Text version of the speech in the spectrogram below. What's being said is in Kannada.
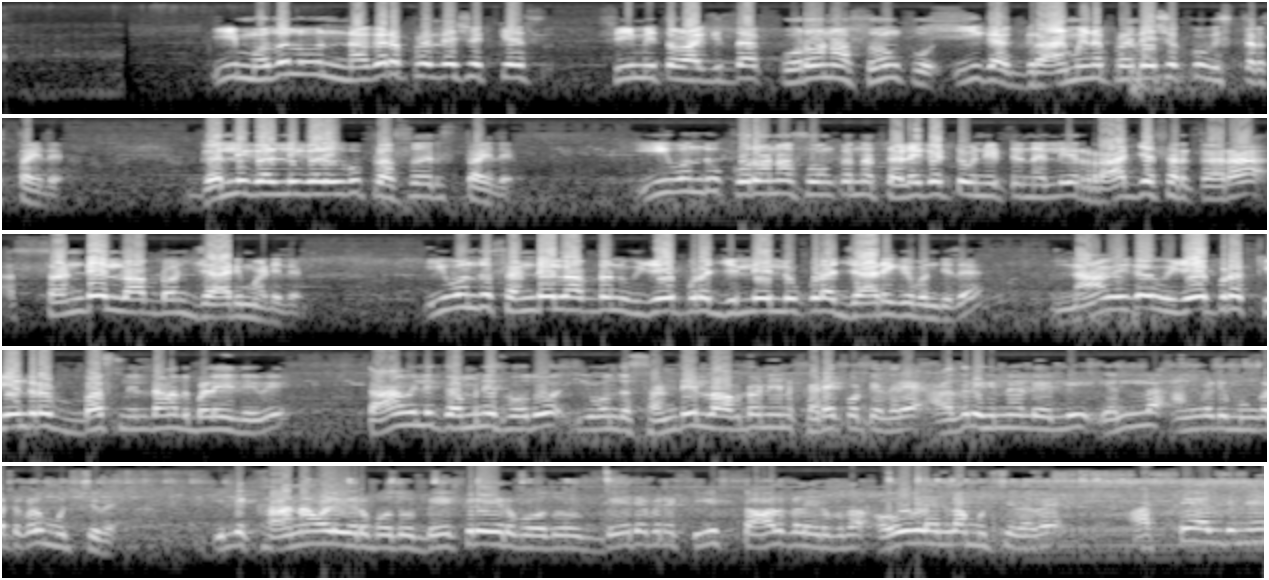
ಈ ಮೊದಲು ನಗರ ಪ್ರದೇಶಕ್ಕೆ ಸೀಮಿತವಾಗಿದ್ದ ಕೊರೋನಾ ಸೋಂಕು ಈಗ ಗ್ರಾಮೀಣ ಪ್ರದೇಶಕ್ಕೂ ವಿಸ್ತರಿಸ್ತಾ ಇದೆ. ಗಲ್ಲಿ ಗಲ್ಲಿಗಳಿಗೂ ಪ್ರಸರಿಸ್ತಾ ಇದೆ. ಈ ಒಂದು ಕೊರೋನಾ ಸೋಂಕನ್ನು ತಡೆಗಟ್ಟುವ ನಿಟ್ಟಿನಲ್ಲಿ ರಾಜ್ಯ ಸರ್ಕಾರ ಸಂಡೇ ಲಾಕ್ಡೌನ್ ಜಾರಿ ಮಾಡಿದೆ. ಈ ಒಂದು ಸಂಡೇ ಲಾಕ್ಡೌನ್ ವಿಜಯಪುರ ಜಿಲ್ಲೆಯಲ್ಲೂ ಕೂಡ ಜಾರಿಗೆ ಬಂದಿದೆ. ನಾವೀಗ ವಿಜಯಪುರ ಕೇಂದ್ರ ಬಸ್ ನಿಲ್ದಾಣದ ಬಳಿ ಇದ್ದೀವಿ. ತಾವಿಲ್ಲಿ ಗಮನಿಸಬಹುದು, ಈ ಒಂದು ಸಂಡೇ ಲಾಕ್ಡೌನ್ ಏನು ಕರೆ ಕೊಟ್ಟಿದ್ದಾರೆ, ಅದರ ಹಿನ್ನೆಲೆಯಲ್ಲಿ ಎಲ್ಲ ಅಂಗಡಿ ಮುಂಗಟ್ಟುಗಳು ಮುಚ್ಚಿವೆ. ಇಲ್ಲಿ ಖಾನಾವಳಿ ಇರ್ಬೋದು, ಬೇಕರಿ ಇರ್ಬೋದು, ಬೇರೆ ಬೇರೆ ಟೀ ಸ್ಟಾಲ್ಗಳು ಇರ್ಬೋದು ಅವುಗಳೆಲ್ಲ ಮುಚ್ಚಿದ್ದಾವೆ ಅಷ್ಟೇ ಅಲ್ಲದೆ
